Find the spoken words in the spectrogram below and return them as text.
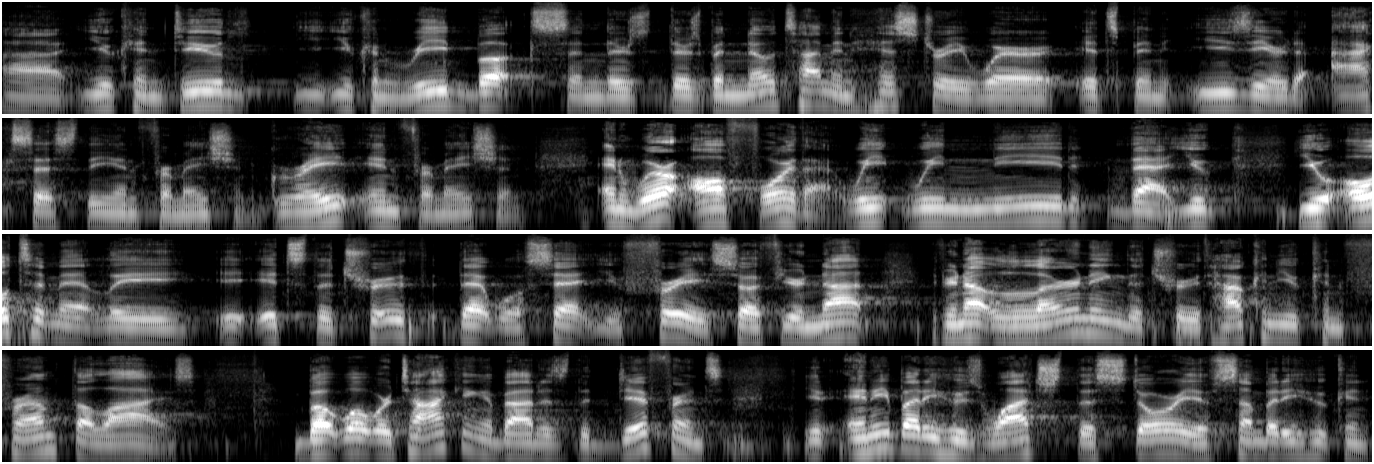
uh, you can do you can read books, and there's, there's been no time in history where it's been easier to access the information. Great information. And we're all for that. We, we need that. You, you ultimately, it's the truth that will set you free. So if you're, not, if you're not learning the truth, how can you confront the lies? But what we're talking about is the difference. Anybody who's watched the story of somebody who can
